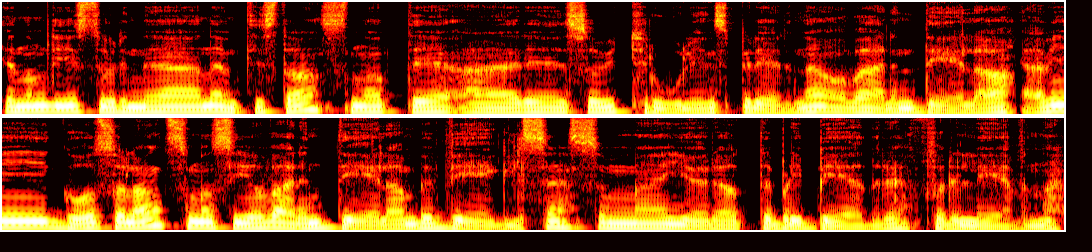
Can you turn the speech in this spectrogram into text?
gjennom de historiene jeg nevnte i stad, sånn at det er uh, så utrolig inspirerende å være en del av Jeg vil gå så langt som å si å være en del av en bevegelse som gjør at det blir bedre for elevene.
